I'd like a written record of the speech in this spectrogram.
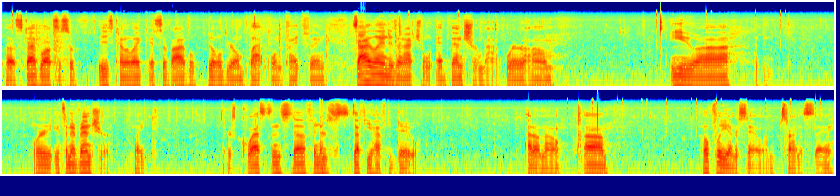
Uh, Skyblock is, kind of like a survival build your own platform type thing. Skyland is an actual adventure map where um, you uh, where it's an adventure. Like, there's quests and stuff, and there's stuff you have to do. I don't know. Um, Hopefully you understand what I'm trying to say.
